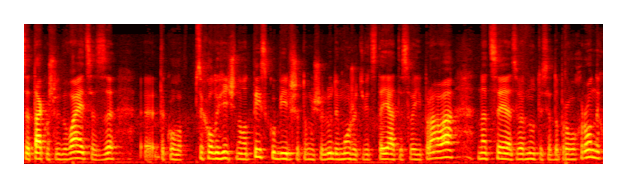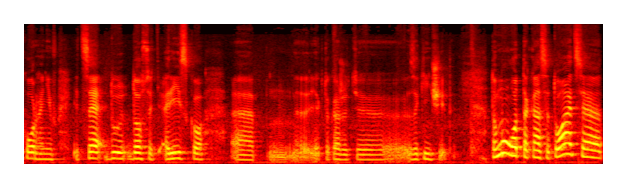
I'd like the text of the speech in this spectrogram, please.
це також відбувається з такого психологічного тиску більше, тому що люди можуть відстояти свої права на це, звернутися до правоохоронних органів, і це досить різко, е, е, як то кажуть, е, закінчити. Тому от така ситуація.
